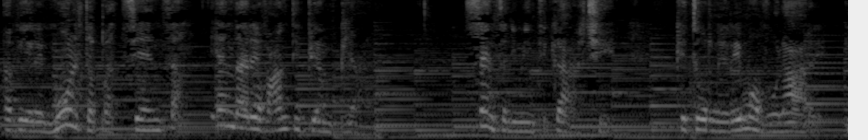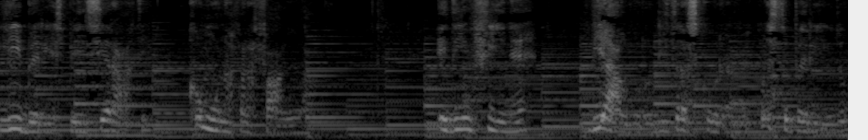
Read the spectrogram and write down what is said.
avere molta pazienza e andare avanti pian piano, senza dimenticarci che torneremo a volare liberi e spensierati come una farfalla. Ed infine vi auguro di trascorrere questo periodo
